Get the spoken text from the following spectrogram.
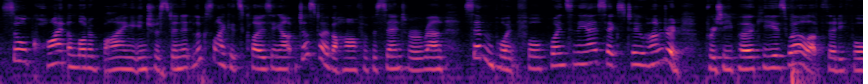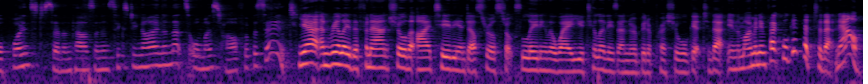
saw quite a lot of buying interest and it looks like it's closing up just over half a percent or around 7.4 points in the ASX 200. Pretty perky as well, up 34 points to 7,069 and that's almost half a percent. Yeah, and really the financial, the IT, the industrial stocks leading the way, utilities under a bit of pressure. We'll get to that in the moment. In fact, we'll get to that now.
